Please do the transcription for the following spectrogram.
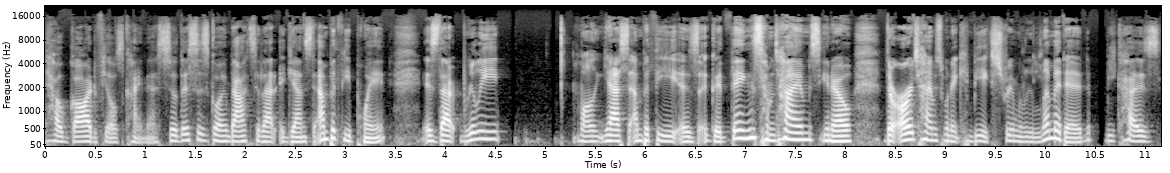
how God feels kindness. So this is going back to that against empathy point is that really well, yes, empathy is a good thing. Sometimes, you know, there are times when it can be extremely limited because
